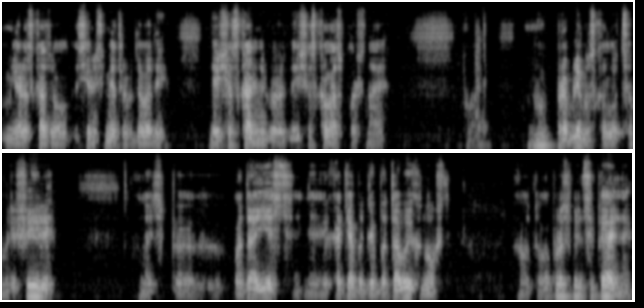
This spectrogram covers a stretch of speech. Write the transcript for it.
мне рассказывал 70 метров до воды, да еще скальный город, да еще скала сплошная. Вот. Ну, проблему с колодцем решили. Значит, э, вода есть хотя бы для бытовых нужд. Вот. Вопрос принципиальный.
